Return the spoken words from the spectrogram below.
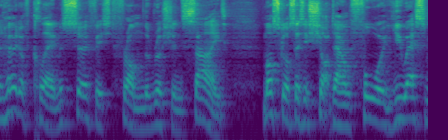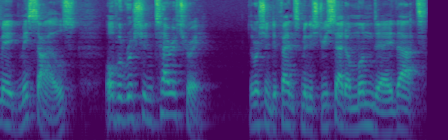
unheard of claim has surfaced from the Russian side. Moscow says it shot down four US made missiles over Russian territory. The Russian Defense Ministry said on Monday that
